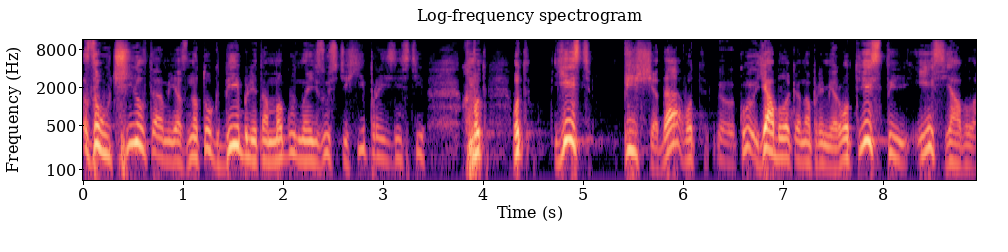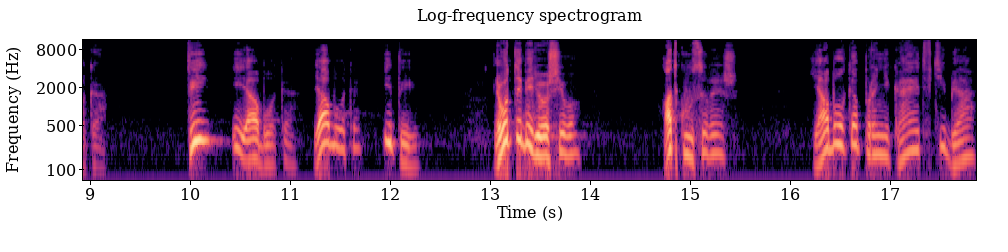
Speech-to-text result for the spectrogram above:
заучил, там, я знаток Библии, там, могу наизусть стихи произнести. Вот, вот есть пища, да, вот э, яблоко, например. Вот есть ты, и есть яблоко. Ты и яблоко, яблоко и ты. И вот ты берешь его, откусываешь. Яблоко проникает в тебя,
